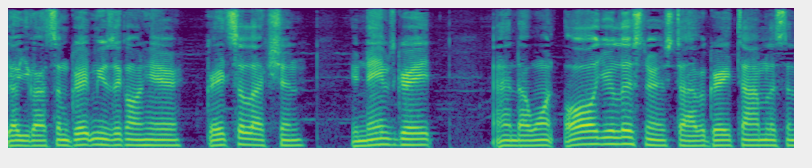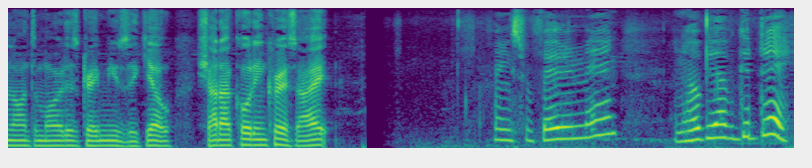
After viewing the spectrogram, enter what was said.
Yo, you got some great music on here, great selection. Your name's great, and I want all your listeners to have a great time listening on to more of this great music. Yo, shout out Cody and Chris, alright? Thanks for favoring, man, and I hope you have a good day.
